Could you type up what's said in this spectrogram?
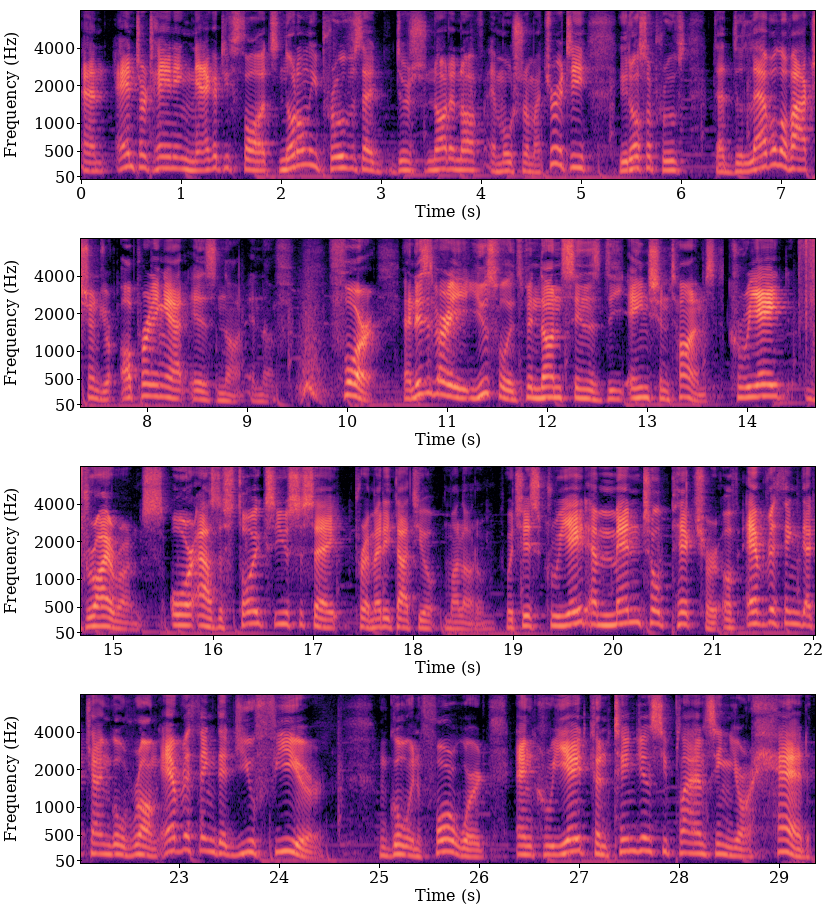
And entertaining negative thoughts not only proves that there's not enough emotional maturity, it also proves that the level of action you're operating at is not enough. Four, and this is very useful, it's been done since the ancient times, create dry runs, or as the Stoics used to say, premeditatio malorum, which is create a mental picture of everything that can go wrong, everything that you fear going forward and create contingency plans in your head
